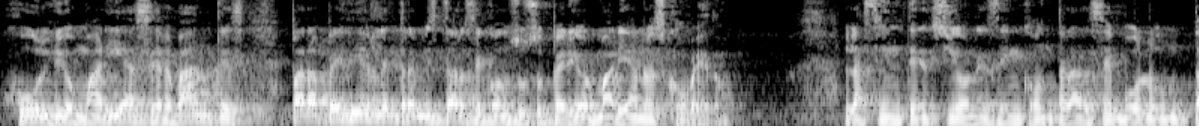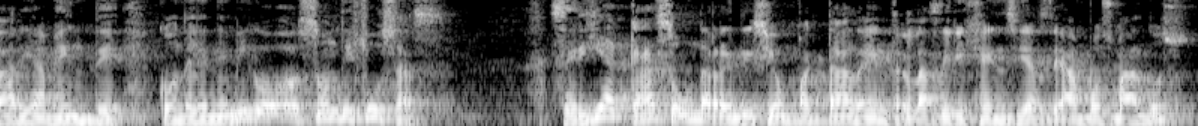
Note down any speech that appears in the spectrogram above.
Julio María Cervantes para pedirle entrevistarse con su superior Mariano Escobedo. Las intenciones de encontrarse voluntariamente con el enemigo son difusas. ¿Sería acaso una rendición pactada entre las dirigencias de ambos bandos?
